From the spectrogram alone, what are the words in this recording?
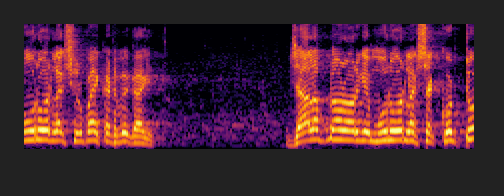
ಮೂರುವರೆ ಲಕ್ಷ ರೂಪಾಯಿ ಕಟ್ಟಬೇಕಾಗಿತ್ತು ಜಾಲಪ್ನವ್ರು ಅವ್ರಿಗೆ ಮೂರುವರೆ ಲಕ್ಷ ಕೊಟ್ಟು,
